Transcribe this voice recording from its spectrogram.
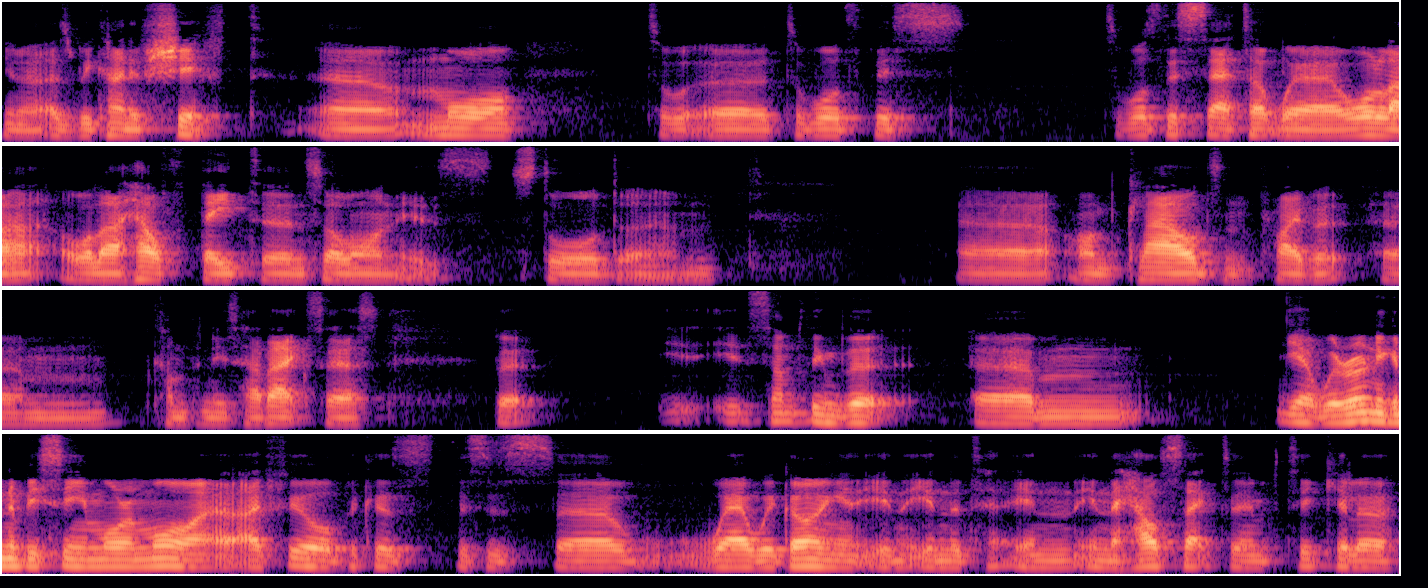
you know, as we kind of shift uh, more to, uh, towards this towards this setup where all our all our health data and so on is stored um, on clouds and private um, companies have access. But it's something that um, yeah, we're only going to be seeing more and more. I feel because this is uh, where we're going in in the in in the health sector in particular,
